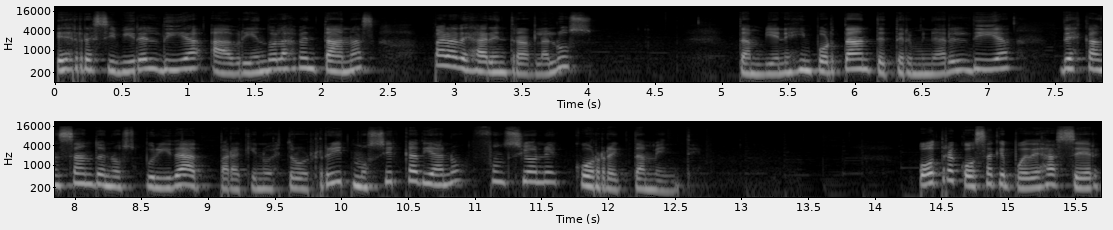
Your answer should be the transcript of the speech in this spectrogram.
es recibir el día abriendo las ventanas para dejar entrar la luz. También es importante terminar el día descansando en oscuridad para que nuestro ritmo circadiano funcione correctamente. Otra cosa que puedes hacer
